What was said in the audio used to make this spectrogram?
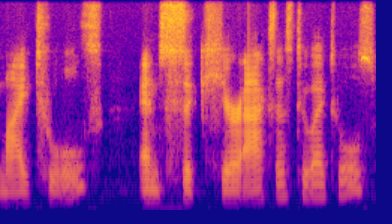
my tools and secure access to my tools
